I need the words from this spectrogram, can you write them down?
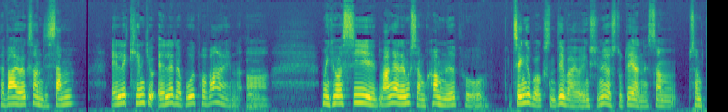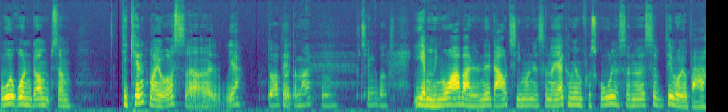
Der var jo ikke sådan det samme. Alle kendte jo alle, der boede på vejen. Og man kan også sige, at mange af dem, som kom ned på tænkeboksen, det var jo ingeniørstuderende, som, som boede rundt om, som de kendte mig jo også. Og, ja. du arbejdede der meget på, på tænkeboks. Jamen, min mor arbejdede jo nede i dagtimerne, så når jeg kom hjem fra skole, så noget, så det var jo bare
